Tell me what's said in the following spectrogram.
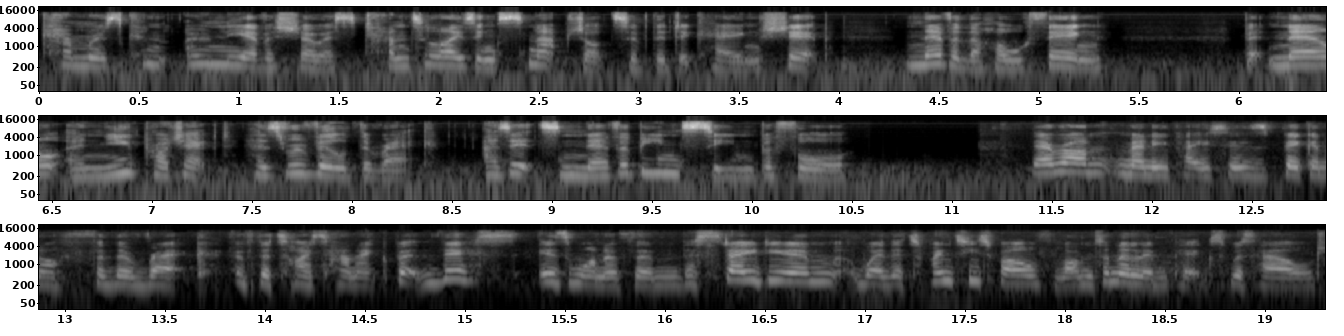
cameras can only ever show us tantalising snapshots of the decaying ship, never the whole thing. But now a new project has revealed the wreck as it's never been seen before. There aren't many places big enough for the wreck of the Titanic, but this is one of them, the stadium where the 2012 London Olympics was held.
